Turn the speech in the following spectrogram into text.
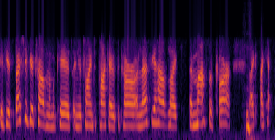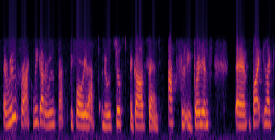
if you, especially if you're traveling with kids and you're trying to pack out the car, unless you have like a massive car, like I, a roof rack, we got a roof rack before we left, and it was just a godsend, absolutely brilliant um, by like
